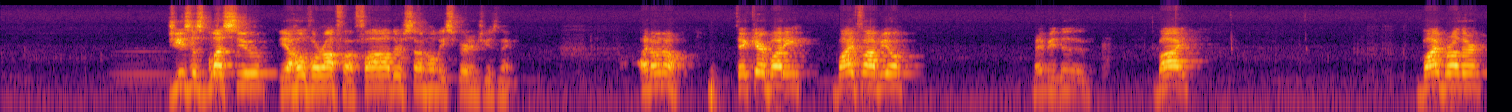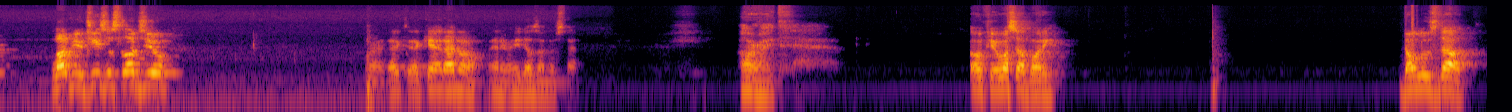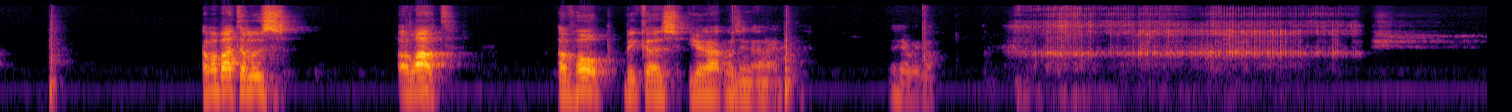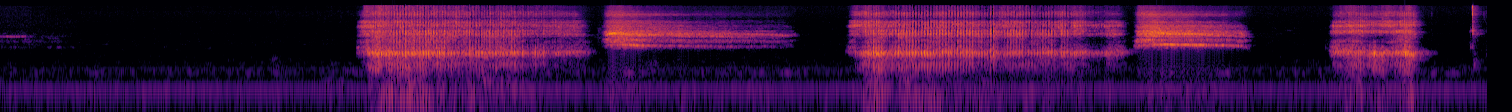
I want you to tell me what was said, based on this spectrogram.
Jesus bless you, Jehovah Rapha, Father, Son, Holy Spirit, in Jesus' name. I don't know. Take care, buddy. Bye, Fabio. Maybe the bye. Bye, brother. Love you. Jesus loves you. All right. I, I can't. I don't know. Anyway, he doesn't understand. All right. Okay. What's up, buddy? Don't lose doubt. I'm about to lose a lot of hope because you're not losing. All right. Here we go.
